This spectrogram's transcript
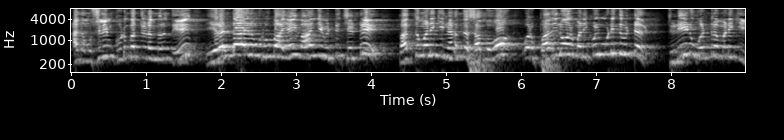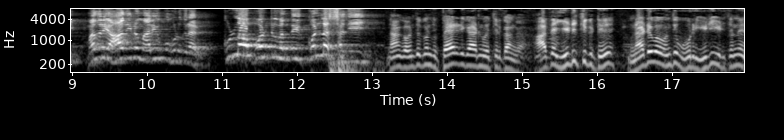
அந்த முஸ்லிம் குடும்பத்திடம் இருந்து இரண்டாயிரம் ரூபாயை வாங்கி விட்டு சென்று பத்து மணிக்கு நடந்த சம்பவம் ஒரு பதினோரு மணிக்குள் முடிந்து விட்டது திடீர்னு ஒன்றரை மணிக்கு மதுரை ஆதீனம் அறிவிப்பு கொடுக்கிறார். குல்லா போட்டு வந்து கொல்ல சதி. நாங்க வந்து கொஞ்சம் பேரடி கார்டன் வச்சிருக்காங்க. அதை இடிச்சுக்கிட்டு நடுவை வந்து ஒரு இடி இடிச்சோன்னு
